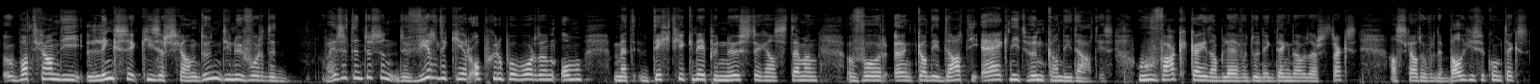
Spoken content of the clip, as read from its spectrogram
wat gaan die linkse kiezers gaan doen, die nu voor de wat is het intussen, de vierde keer opgeroepen worden om met dichtgeknepen neus te gaan stemmen voor een kandidaat die eigenlijk niet hun kandidaat is. Hoe vaak kan je dat blijven doen? Ik denk dat we daar straks, als het gaat over de Belgische context,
